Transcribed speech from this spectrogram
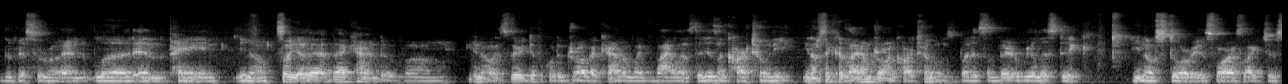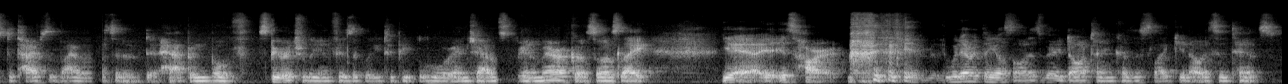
the viscera and the blood and the pain. You know, so yeah, that that kind of um, you know it's very difficult to draw that kind of like violence that isn't cartoony. You know, I'm saying because I am drawing cartoons, but it's a very realistic you know story as far as like just the types of violence that, that happen both spiritually and physically to people who are in chattel in America. So it's like yeah, it, it's hard. With everything else on, it's very daunting because it's like you know it's intense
